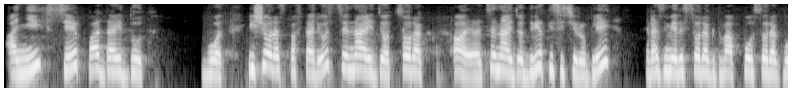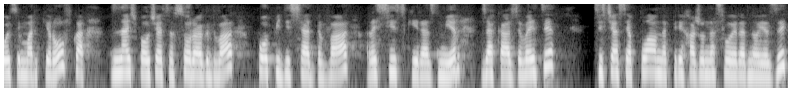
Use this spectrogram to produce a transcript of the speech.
они все подойдут. Вот. Еще раз повторюсь, цена идет 40, а, цена идет 2000 рублей, размере 42 по 48 маркировка, значит получается 42 по 52 российский размер. Заказывайте. Сейчас я плавно перехожу на свой родной язык.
